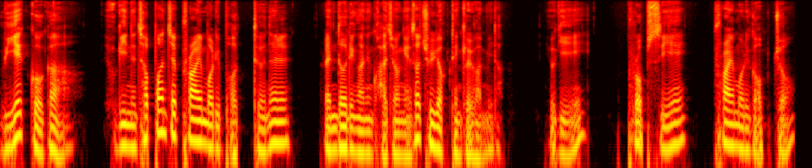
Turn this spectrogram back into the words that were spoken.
위에 거가 여기 있는 첫 번째 primary 버튼을 렌더링하는 과정에서 출력된 결과입니다. 여기 props에 primary가 없죠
